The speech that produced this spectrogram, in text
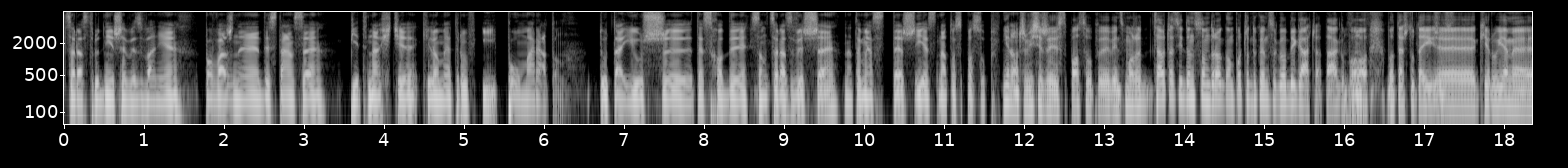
Coraz trudniejsze wyzwanie, poważne dystanse, 15 km i półmaraton. Tutaj już y, te schody są coraz wyższe, natomiast też jest na to sposób. Nie no, oczywiście, że jest sposób, y, więc może cały czas idąc tą drogą początkującego biegacza, tak? Mhm. Bo, bo też tutaj e, kierujemy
